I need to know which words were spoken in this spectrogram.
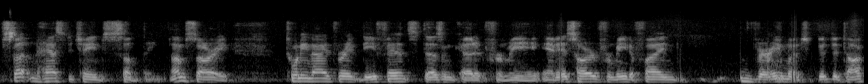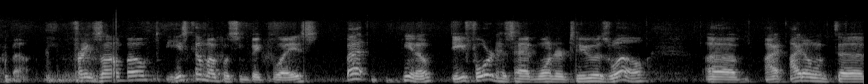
Sutton has to change something. I'm sorry. 29th ranked defense doesn't cut it for me, and it's hard for me to find very much good to talk about. Frank Zombo, he's come up with some big plays. But you know, Dee Ford has had one or two as well. Uh, I I don't uh,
